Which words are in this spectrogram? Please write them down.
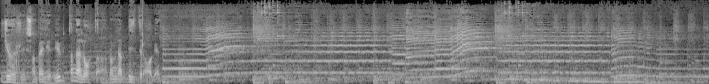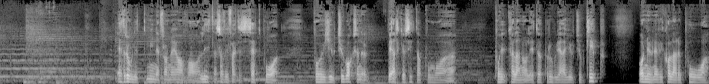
jury som väljer ut de där låtarna, de där bidragen. Ett roligt minne från när jag var liten som vi faktiskt sett på, på Youtube också nu. Vi älskar att sitta på, på kvällarna och leta upp roliga Youtube-klipp. Och nu när vi kollade på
